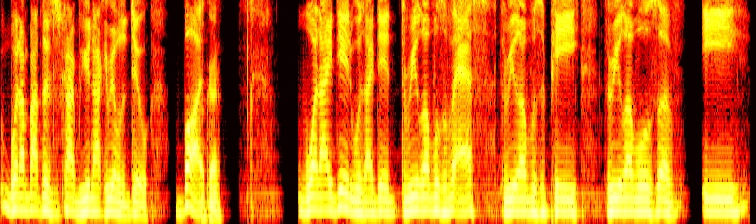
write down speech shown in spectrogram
what I'm about to describe. You're not gonna be able to do. But Okay. what I did was I did three levels of S, three levels of P, three levels of E,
